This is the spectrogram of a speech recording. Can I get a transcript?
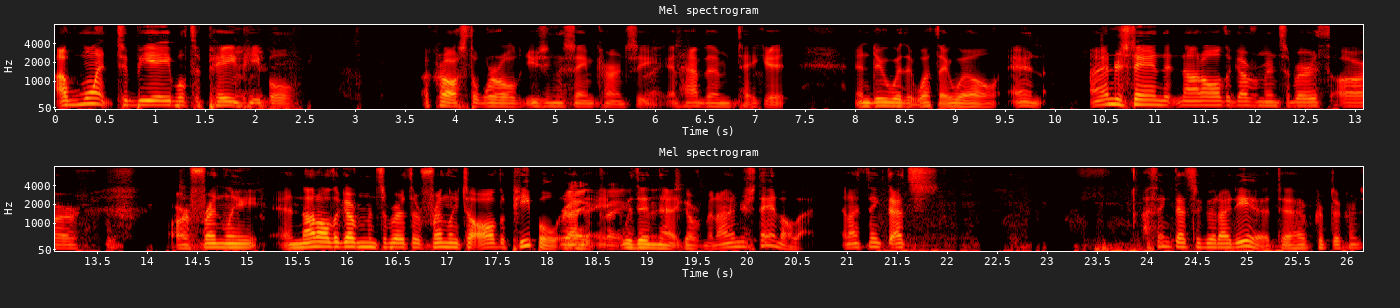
I want to be able to pay hmm people across the world using the same currency right and have them take it and do with it what they will. And I understand that not all the governments of Earth are are friendly, and not all the governments of Earth are friendly to all the people in Right, the, right, within right. that government. I understand all that, and I think that's I think that's a good idea to have cryptocurrency.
